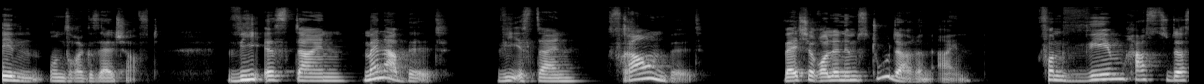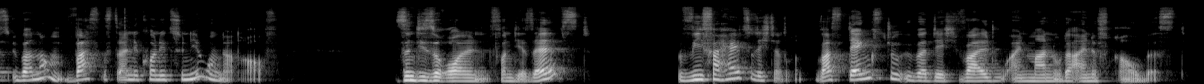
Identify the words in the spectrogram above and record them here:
in unserer Gesellschaft? Wie ist dein Männerbild? Wie ist dein Frauenbild? Welche Rolle nimmst du darin ein? Von wem hast du das übernommen? Was ist deine Konditionierung darauf? Sind diese Rollen von dir selbst? Wie verhältst du dich da drin? Was denkst du über dich, weil du ein Mann oder eine Frau bist?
